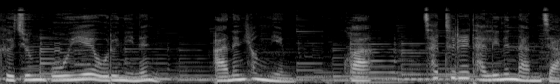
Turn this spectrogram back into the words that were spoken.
그중 5위에 오른 이는 아는 형님, 과, 차트를 달리는 남자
